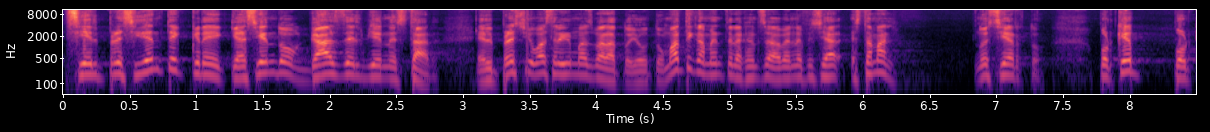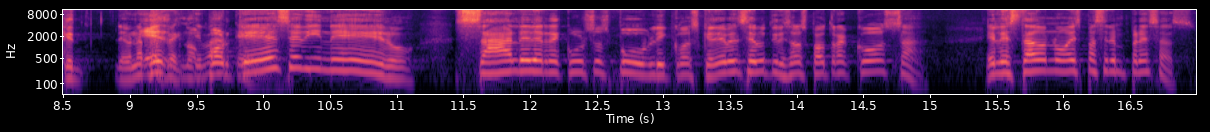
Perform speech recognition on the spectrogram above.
si el presidente cree que haciendo gas del bienestar el precio va a salir más barato y automáticamente la gente se va a beneficiar, está mal. No es cierto. ¿Por qué? Porque, De una es- no, porque que- ese dinero sale de recursos públicos que deben ser utilizados para otra cosa. El Estado no es para hacer empresas.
